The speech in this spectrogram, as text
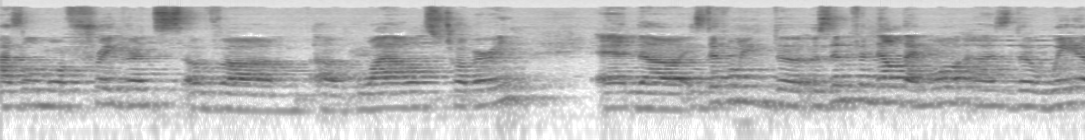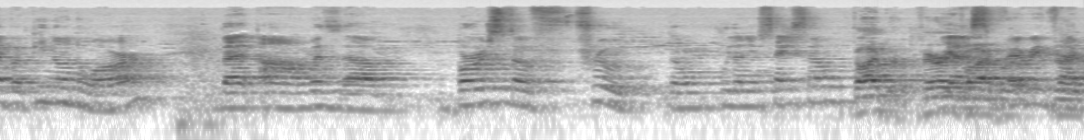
has a little more fragrance of, um, of wild strawberry. And uh, it's definitely the a Zinfandel that more has the weight of a Pinot Noir, but um, with a burst of fruit. Don't, wouldn't you say so? Vibrant, very Yes, vibrant, very very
